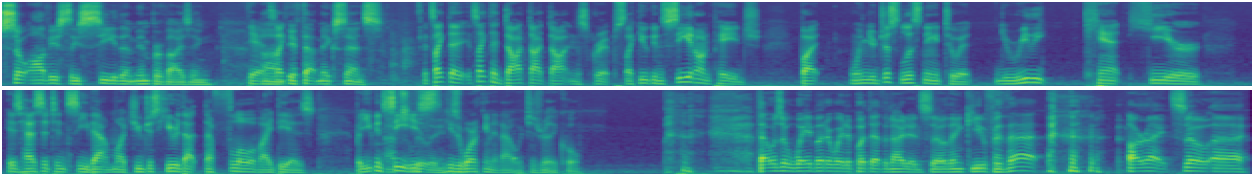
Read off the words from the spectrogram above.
so obviously see them improvising Yeah, it's um, like- if that makes sense. It's like the it's like the dot dot dot in scripts. Like you can see it on page, but when you're just listening to it, you really can't hear his hesitancy that much. You just hear that that flow of ideas. But you can see he's Absolutely. he's working it out, which is really cool. That was a way better way to put that than I did, so thank you for that. All right, so uh,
